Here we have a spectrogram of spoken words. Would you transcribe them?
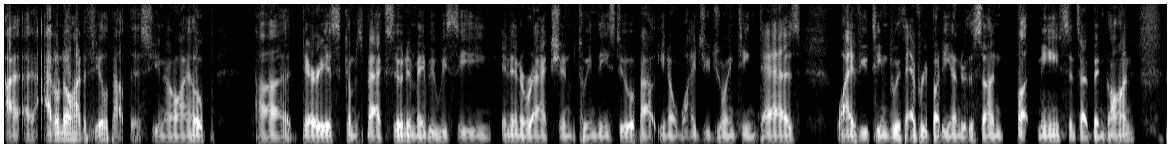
I, I, I don't know how to feel about this. You know, I hope uh, Darius comes back soon and maybe we see an interaction between these two about, you know, why'd you join Team Taz? Why have you teamed with everybody under the sun but me since I've been gone?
